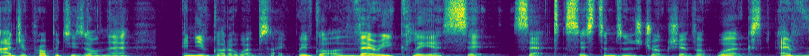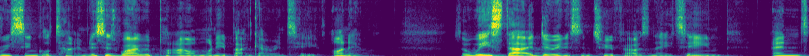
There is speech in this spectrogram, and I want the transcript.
add your properties on there, and you've got a website. We've got a very clear sit, set systems and structure that works every single time. This is why we put our money back guarantee on it. So we started doing this in 2018 and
